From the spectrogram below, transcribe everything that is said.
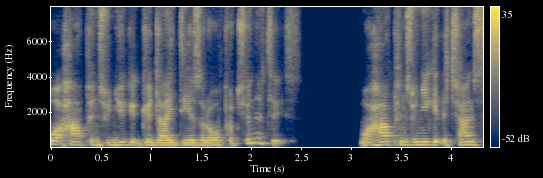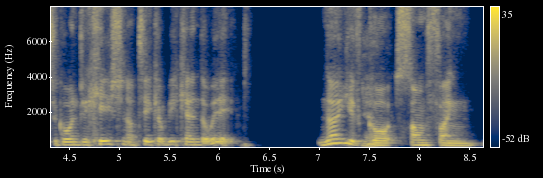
What happens when you get good ideas or opportunities? What happens when you get the chance to go on vacation or take a weekend away? Now you've yeah. got something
